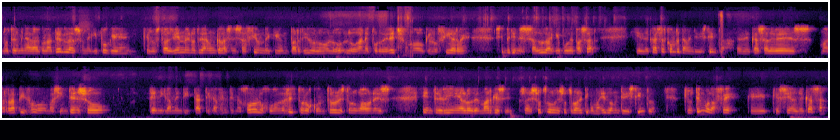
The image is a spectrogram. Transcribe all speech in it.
no termina de dar con la tecla, es un equipo que, lo estás viendo y no te da nunca la sensación de que un partido lo, lo, gane por derecho ¿no? o que lo cierre. Siempre tienes esa duda de qué puede pasar. Y el de casa es completamente distinto. El de casa le ves más rápido, más intenso, técnicamente y tácticamente mejor, los jugadores, todos los controles, todos los balones entre líneas, los de Márquez, o sea, es otro, es otro Atlético Madrid totalmente distinto. Yo tengo la fe que sea el de casa,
